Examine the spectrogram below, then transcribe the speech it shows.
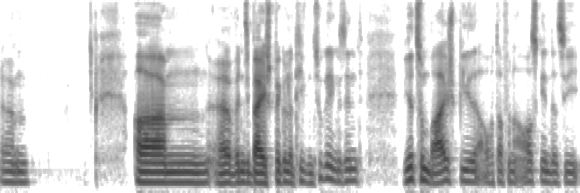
ähm, ähm, äh, wenn sie bei spekulativen Zugängen sind, wir zum Beispiel auch davon ausgehen, dass sie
